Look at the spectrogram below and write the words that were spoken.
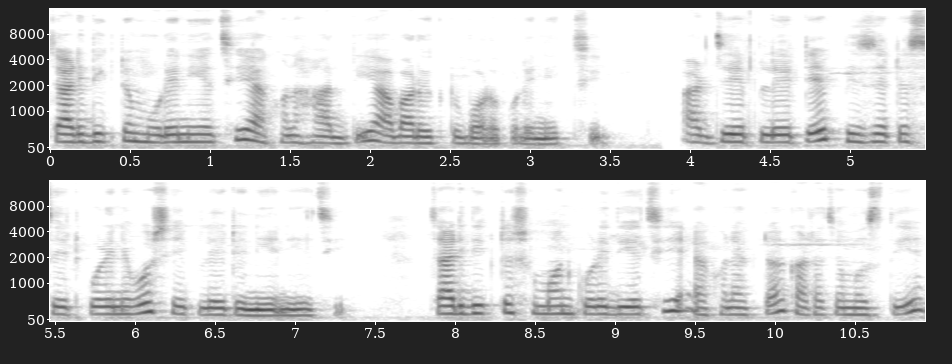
চারিদিকটা মুড়ে নিয়েছি, এখন হাত দিয়ে আবারও একটু বড় করে নিচ্ছি। আর যে প্লেটে পিৎজাটা সেট করে নেব, সেই প্লেটে নিয়ে নিয়েছি। চারিদিকটা সমান করে দিয়েছি, এখন একটা কাঁটা চামচ দিয়ে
